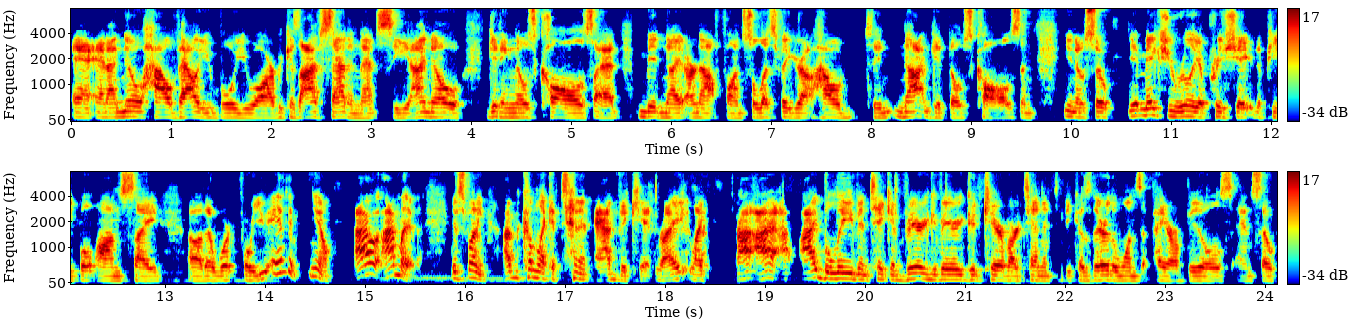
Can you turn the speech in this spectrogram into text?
and, and, i know how valuable you are because i've sat in that seat i know getting those calls at midnight are not fun so let's figure out how to not get those calls and you know so it makes you really appreciate the people on site uh, that work for you and you know I, i'm a. It's funny. I've become like a tenant advocate, right? Like I, I, I believe in taking very, very good care of our tenants because they're the ones that pay our bills. And so,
